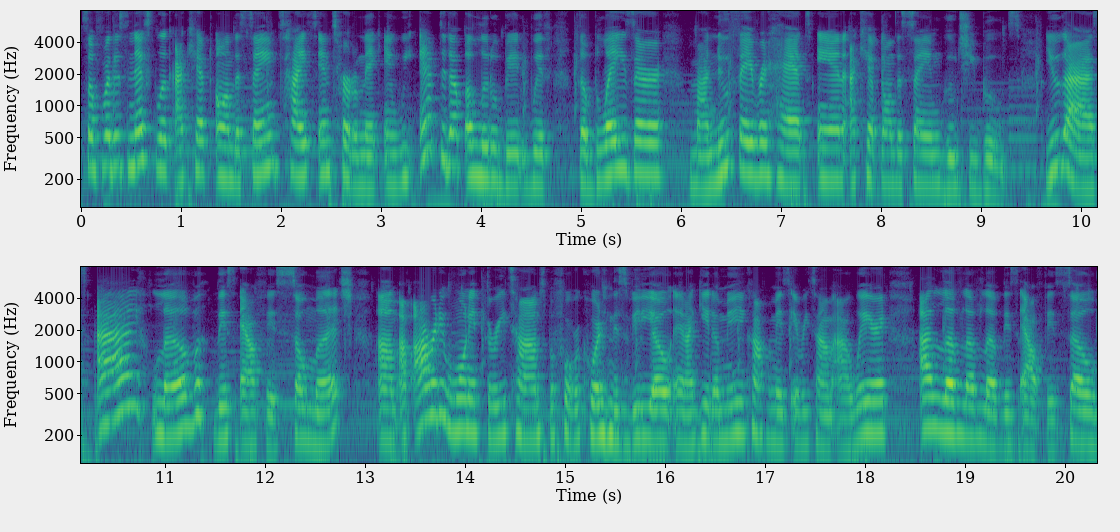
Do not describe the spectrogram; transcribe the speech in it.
So for this next look, I kept on the same tights and turtleneck and we amped it up a little bit with the blazer, my new favorite hats, and I kept on the same Gucci boots. You guys, I love this outfit so much. Um, I've already worn it three times before recording this video and I get a million compliments every time I wear it. I love, love, love this outfit. So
